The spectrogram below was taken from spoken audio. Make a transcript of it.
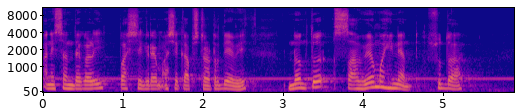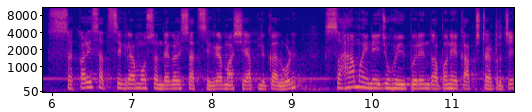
आणि संध्याकाळी पाचशे ग्रॅम असे काप स्टार्टर द्यावे. नंतर सहाव्या महिन्यात सुद्धा सकाळी सातशे ग्रॅम व संध्याकाळी सातशे ग्रॅम अशी आपली कालवड सहा महिन्याची होईपर्यंत आपण हे काप स्टार्टरचे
